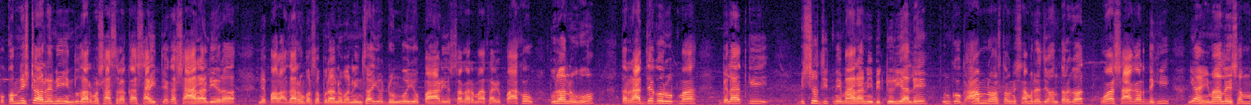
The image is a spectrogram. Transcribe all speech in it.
अब कम्युनिस्टहरूले नि हिन्दू धर्मशास्त्रका साहित्यका सहारा लिएर नेपाल हजारौँ वर्ष पुरानो भनिन्छ। यो ढुङ्गो यो पहाड यो सगरमाथा यो पाखो पुरानो हो। तर राज्यको रूपमा बेलायतकी विश्व जित्ने महारानी भिक्टोरियाले उनको घाम नअस्ताउने साम्राज्य अन्तर्गत उहाँ सागरदेखि यहाँ हिमालयसम्म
